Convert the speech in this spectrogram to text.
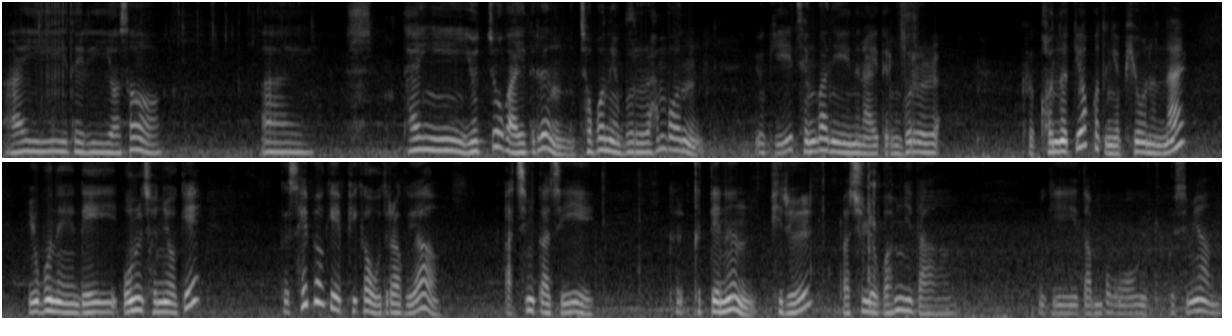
아이들이어서, 아이, 다행히 이쪽 아이들은 저번에 물을 한번 여기 쟁반위에 있는 아이들은 물을 그 건너 뛰었거든요. 비 오는 날. 요번에 내일 오늘 저녁에 그 새벽에 비가 오더라고요. 아침까지 그, 그때는 비를 맞추려고 합니다. 여기 남봉옥 이렇게 보시면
